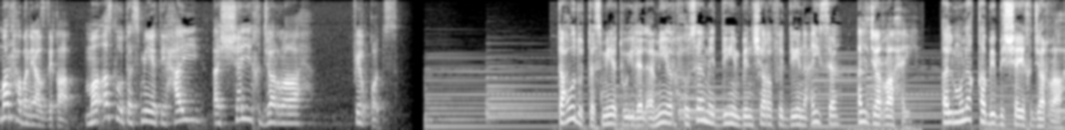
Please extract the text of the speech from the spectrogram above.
مرحبا يا أصدقاء. ما أصل تسمية حي الشيخ جراح في القدس؟ تعود التسمية إلى الأمير حسام الدين بن شرف الدين عيسى الجراحي الملقب بالشيخ جراح.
